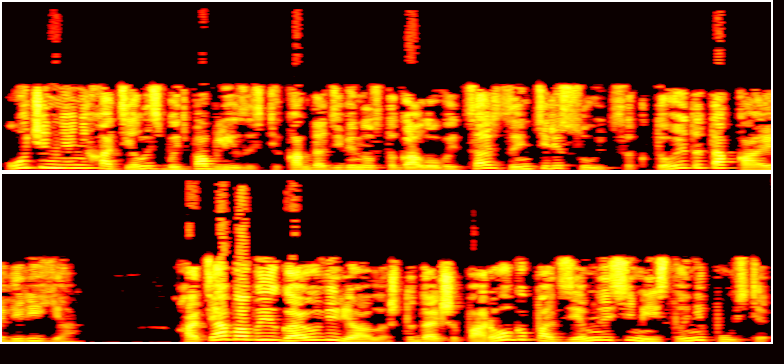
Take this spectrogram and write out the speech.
очень мне не хотелось быть поблизости, когда девяностоголовый царь заинтересуется, кто это такая Верия. Хотя Баба Яга уверяла, что дальше порога подземное семейство не пустит.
